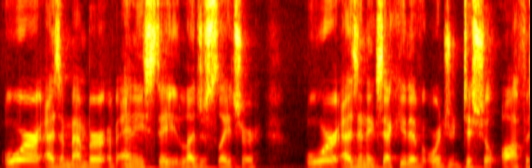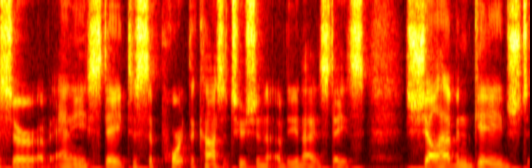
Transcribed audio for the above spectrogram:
or as a member of any state legislature, or as an executive or judicial officer of any state to support the Constitution of the United States, shall have engaged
